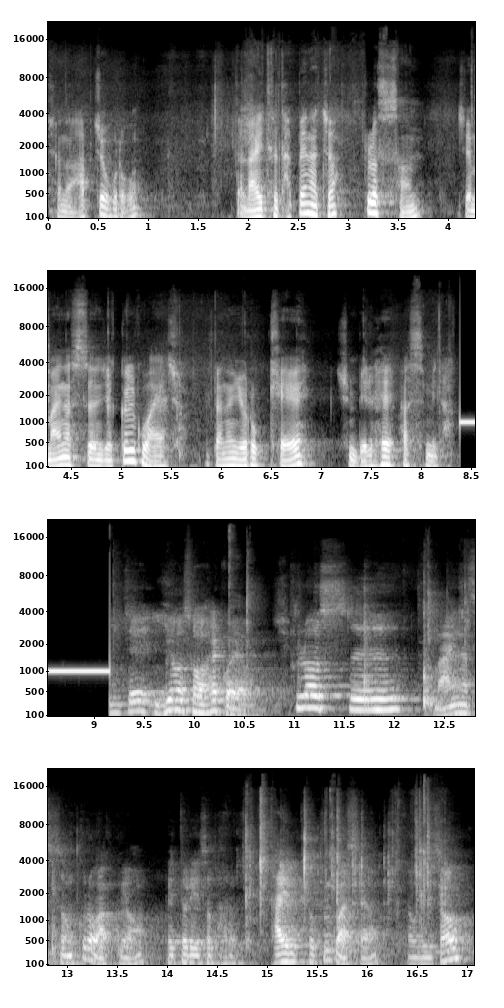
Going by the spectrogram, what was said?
저는 앞쪽으로 라이트를 다 빼놨죠. 플러스 선 이제 마이너스 이제 끌고 와야죠. 일단은 이렇게 준비를 해봤습니다. 이제 이어서 할 거예요. 플러스 마이너스 선 끌어왔고요. 배터리에서 바로 다이렉트로 끌고 왔어요. 여기서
